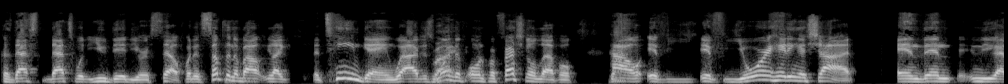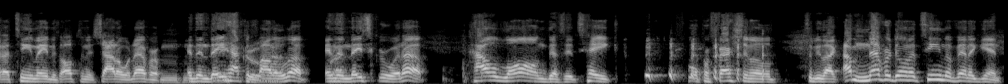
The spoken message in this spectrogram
because that's that's what you did yourself. But it's something about like the team game where I just Right. wonder if on a professional level how if if you're hitting a shot. And then you got a teammate that's alternate shot or whatever, Mhm. and then they, They have to it follow it up. up, and then they screw it up. How long does it take for a professional to be like, I'm never doing a team event again,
